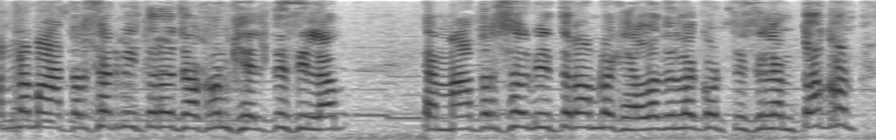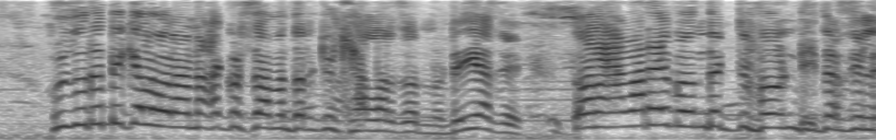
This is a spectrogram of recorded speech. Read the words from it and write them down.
আমরা মাদ্রাসার ভিতরে যখন খেলতেছিলাম মাদ্রাসার ভিতরে আমরা খেলাধুলা করতেছিলাম তখন হুজুরে বিকেল বেলা না করছে আমাদেরকে খেলার জন্য ঠিক আছে? তখন আমার এই বন্ধু একটু ফোন দিতেছিল।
